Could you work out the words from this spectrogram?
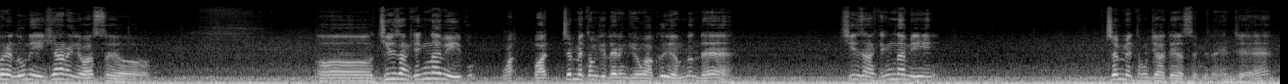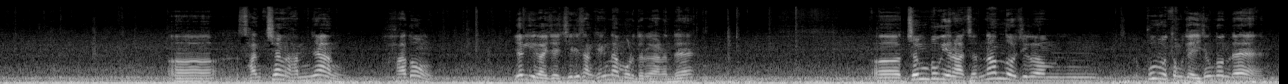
이번에 눈이 희한하게 왔어요. 어, 지리산 갱남이 와- 전면 통제되는 경우가 거의 없는데, 지리산 갱남이 전면 통제가 되었습니다, 현재. 어, 산청, 함양, 하동, 여기가 이제 지리산 갱남으로 들어가는데, 어, 전북이나 전남도 지금 부분 통제 이 정도인데,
